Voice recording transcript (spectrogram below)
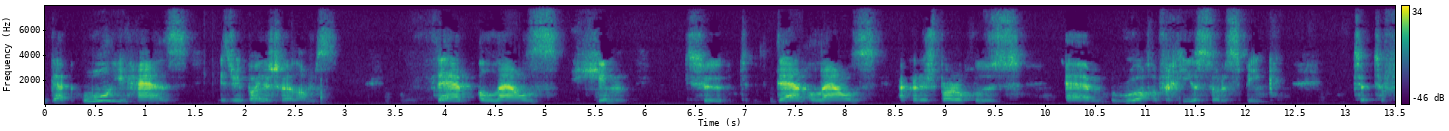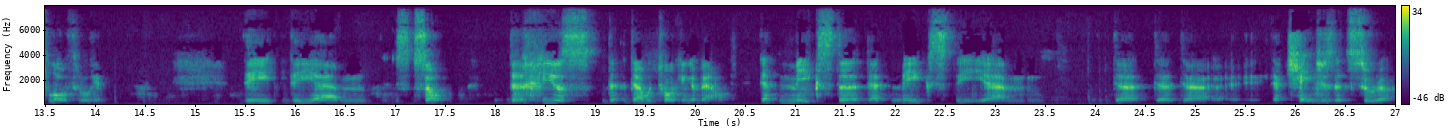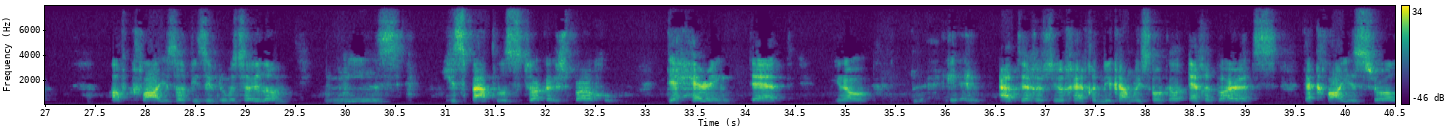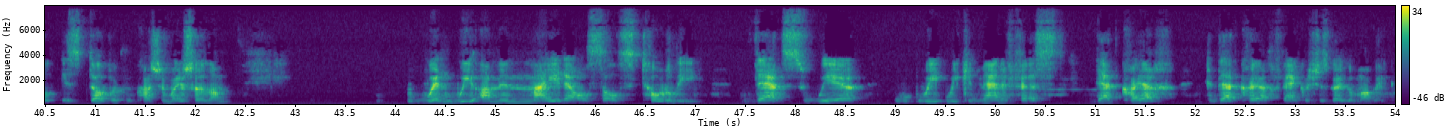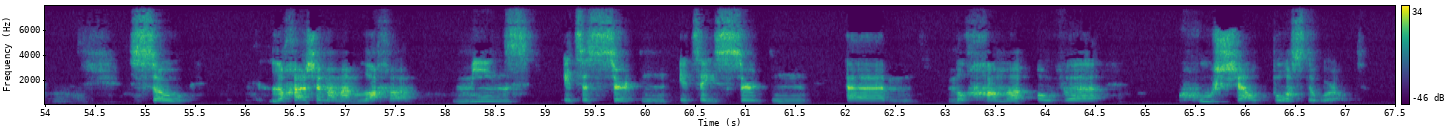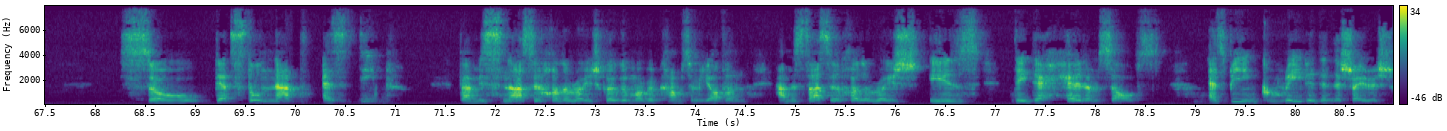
that all he has is Rebbeinu Shalom's. That allows him to, that allows Hakadosh Baruch Hu's um, ruach of chiyus, so to speak, to, to flow through him the the um, so the chius that, that, we're talking about that makes the that makes the um, the, the, the, the changes that Surah of Klal Yisrael means his battles to HaKadosh Baruch Hu. The herring that, you know, that Klal Yisrael is Dovak and Kashem when we are mimayed ourselves totally, that's where we, we can manifest that koyach, and that koyach vanquishes Gog Magog. So, lochashem amamlocha means it's a certain it's a certain um, milchama over who shall boss the world. So that's still not as deep. Vamisnasir cholaroish comes from Yavon. Is they declare themselves as being greater than the Shirish,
